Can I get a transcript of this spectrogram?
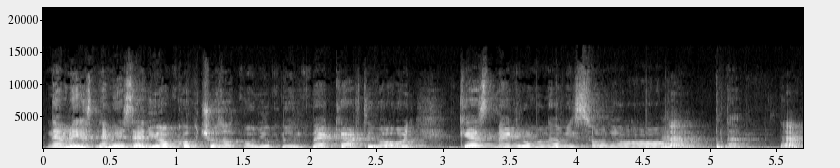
Nem, érz, nem érzel egy olyan kapcsolatot mondjuk, mint mccarthy hogy kezd megromlani a viszony a... Nem. Nem. Nem.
